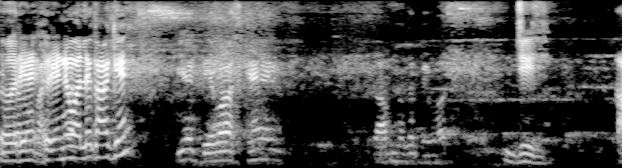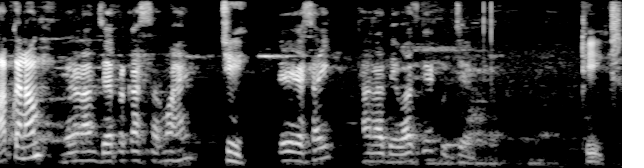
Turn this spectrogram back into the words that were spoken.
रह, रहने वाले कहाँ के हैं? ये देवास के हैं रामनगर देवास। जी जी। आपका नाम? मेरा नाम जयप्रकाश शर्मा है। जी। ए एस आई थाना देवास गेट उज्जैन ठीक है।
